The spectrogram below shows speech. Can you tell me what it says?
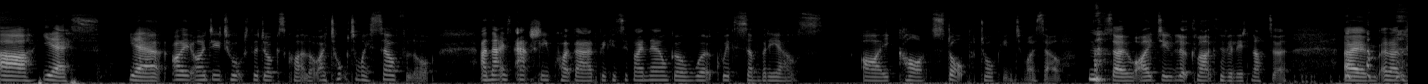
Ah, yes. Yeah, I, I do talk to the dogs quite a lot. I talk to myself a lot. And that is actually quite bad because if I now go and work with somebody else, I can't stop talking to myself. so I do look like the village nutter. Um, and I've,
